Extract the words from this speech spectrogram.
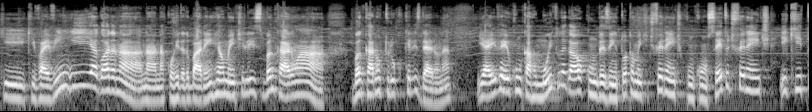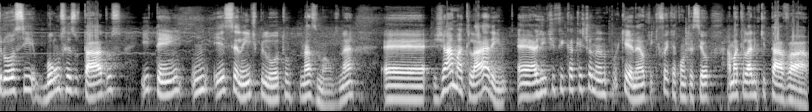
Que, que vai vir. E agora na, na, na corrida do Bahrein, realmente eles bancaram a. bancaram o truco que eles deram, né? E aí veio com um carro muito legal, com um desenho totalmente diferente, com um conceito diferente e que trouxe bons resultados e tem um excelente piloto nas mãos, né? É, já a McLaren, é, a gente fica questionando por quê, né? O que, que foi que aconteceu? A McLaren que estava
